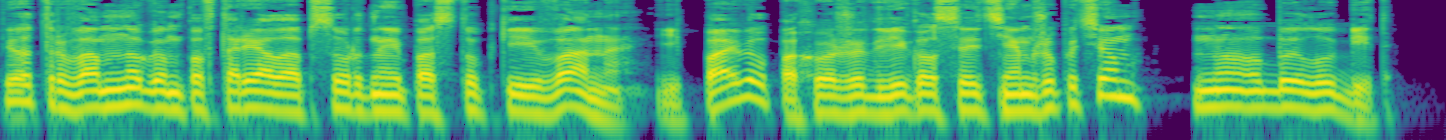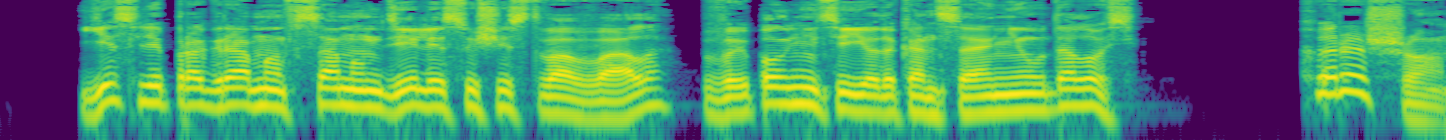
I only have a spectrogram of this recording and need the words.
Петр во многом повторял абсурдные поступки Ивана, и Павел, похоже, двигался тем же путем, но был убит. Если программа в самом деле существовала, выполнить ее до конца не удалось. «Хорошо.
